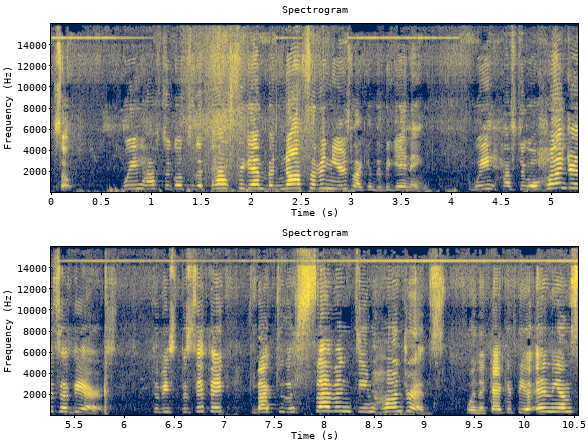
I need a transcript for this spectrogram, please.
So, we have to go to the past again, but not seven years like in the beginning. We have to go hundreds of years. To be specific, back to the 1700s, when the Caquetío Indians,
